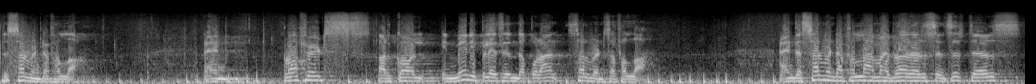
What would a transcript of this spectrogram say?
the servant of Allah. And prophets are called in many places in the Quran servants of Allah. And the servant of Allah, my brothers and sisters,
